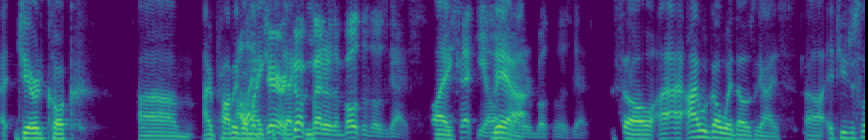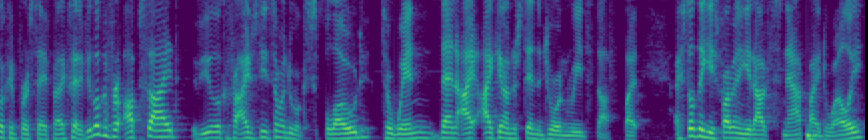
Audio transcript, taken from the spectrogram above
uh, Jared Cook, um, I'd probably go I like Mike Jared Gesicki. Cook better than both of those guys. Like, Gesicki, I like yeah. better than both of those guys. So I, I, would go with those guys. Uh, if you're just looking for a safe, like I said, if you're looking for upside, if you're looking for, I just need someone to explode to win, then I, I can understand the Jordan Reed stuff. But I still think he's probably going to get out snapped by Dwelley.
